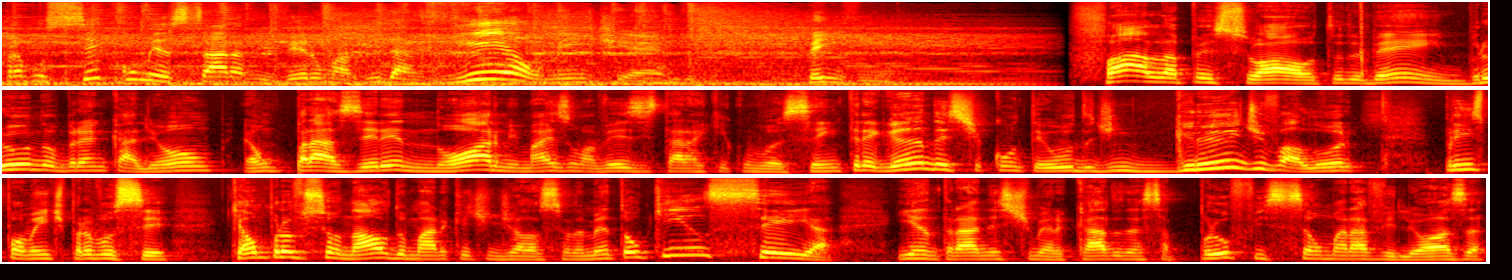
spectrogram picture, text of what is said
para você começar a viver uma vida realmente épica. Bem-vindo! Fala pessoal, tudo bem? Bruno Brancalhão, é um prazer enorme mais uma vez estar aqui com você, entregando este conteúdo de grande valor, principalmente para você que é um profissional do marketing de relacionamento ou que anseia e entrar neste mercado, nessa profissão maravilhosa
